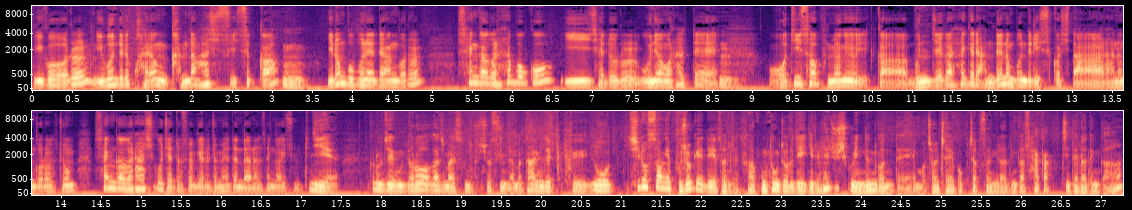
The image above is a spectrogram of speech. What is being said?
이거를 이분들이 과연 감당하실 수 있을까? 음. 이런 부분에 대한 거를 생각을 해보고 이 제도를 운영을 할때 음. 어디서 분명히 그러니까 문제가 해결이 안 되는 분들이 있을 것이다라는 거를 좀 생각을 하시고 제도 설계를 좀 해야 된다는 생각이 좀 듭니다. 예. 그럼 지금 여러 가지 말씀 주셨습니다만 다 이제 그 요 실효성의 부족에 대해서 이제 다 공통적으로 얘기를 해주시고 있는 건데 뭐 절차의 복잡성이라든가 사각지대라든가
